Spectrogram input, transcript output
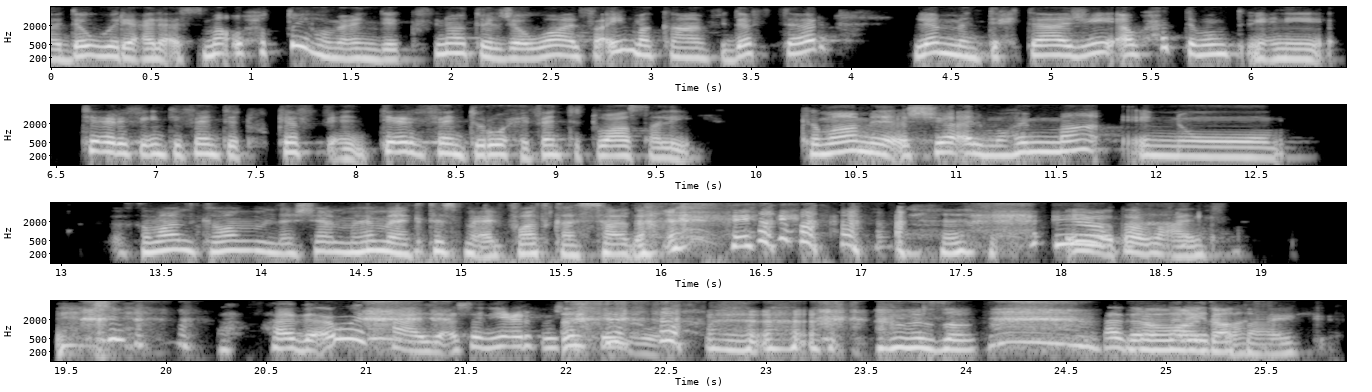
دوري على أسماء وحطيهم عندك في نوت الجوال في أي مكان في دفتر. لما تحتاجي أو حتى ممكن يعني تعرفي انت فين كيف يعني تعرفي فين تروحي فين تتواصلي. كمان من الأشياء المهمة إنه كمان كمان من الأشياء المهمة إنك تسمع البودكاست هذا. إيوه طبعا. هذا أول حاجة عشان يعرفوا إيش يسووا بالضبط. هذا ما قاطعك.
